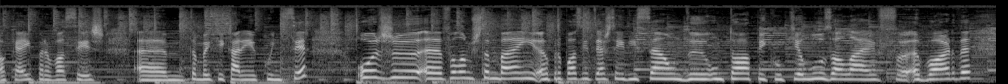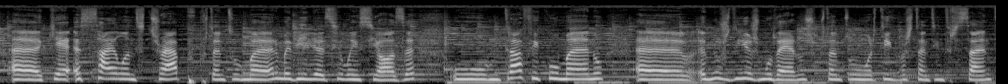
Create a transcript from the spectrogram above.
ok? Para vocês hum, também ficarem a conhecer. Hoje ah, falamos também, a propósito desta edição, de um tópico que a Luz ao Life aborda, que é a Silent Trap, portanto, uma armadilha silenciosa, o tráfico humano ah, nos dias modernos, portanto, um artigo bastante interessante.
